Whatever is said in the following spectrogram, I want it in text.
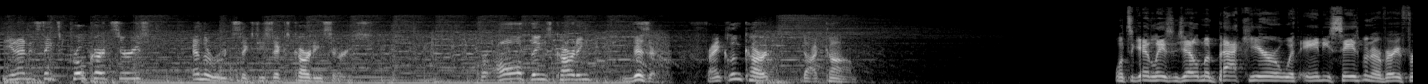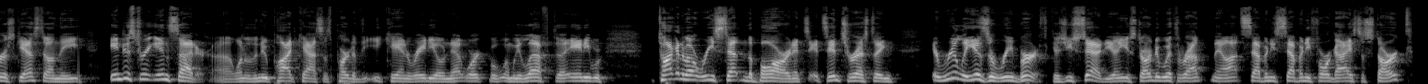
the United States Pro Kart Series, and the Route 66 Karting Series. For all things karting, visit franklinkart.com. Once again, ladies and gentlemen, back here with Andy Seesemann, our very first guest on the Industry Insider, uh, one of the new podcasts as part of the EKN Radio Network. But when we left, uh, Andy, we're talking about resetting the bar, and it's it's interesting. It really is a rebirth because you said, you know, you started with around you know, 70, 74 guys to start,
